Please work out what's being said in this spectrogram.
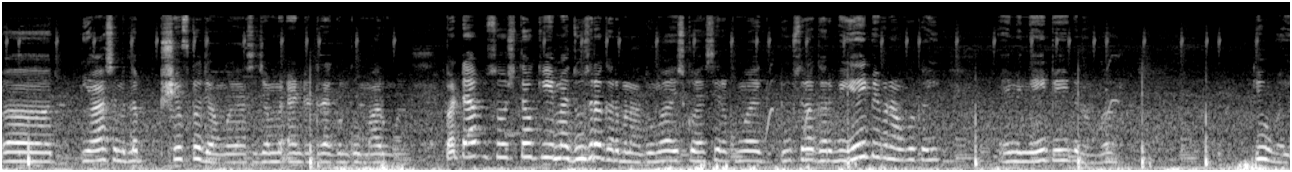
यहाँ से मतलब शिफ्ट हो जाऊँगा यहाँ से जब मैं एंडर ड्रैगन को मारूँगा। बट अब सोचता हूँ कि मैं दूसरा घर बना दूँगा इसको ऐसे रखूँगा एक दूसरा घर भी यहीं पे बनाऊँगा कहीं। आई मीन यहीं पे ही बनाऊँगा। क्यों भाई?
